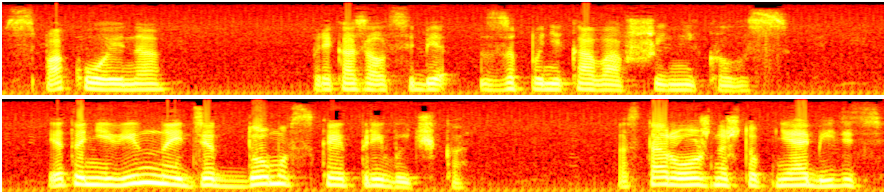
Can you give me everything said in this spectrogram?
«Спокойно», — приказал себе запаниковавший Николас. «Это невинная детдомовская привычка. Осторожно, чтоб не обидеть».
